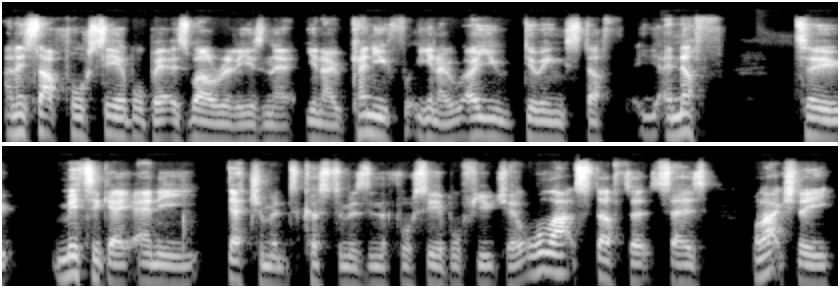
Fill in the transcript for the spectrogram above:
And it's that foreseeable bit as well, really, isn't it? You know, can you, you know, are you doing stuff enough to mitigate any detriment to customers in the foreseeable future? All that stuff that says, well, actually,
